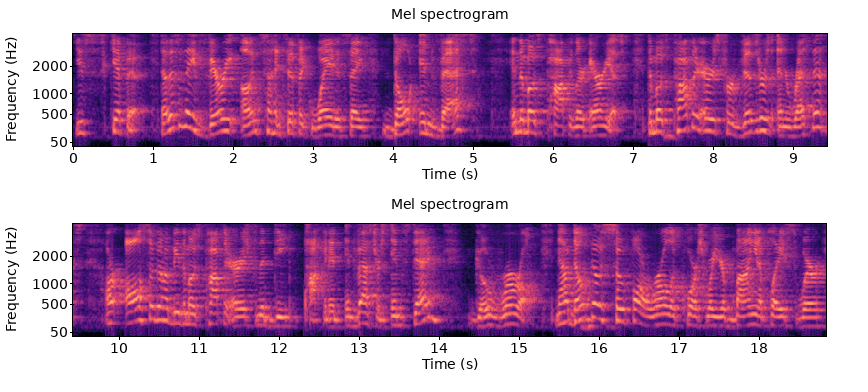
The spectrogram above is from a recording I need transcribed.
You skip it. Now, this is a very unscientific way to say don't invest in the most popular areas. The most popular areas for visitors and residents are also going to be the most popular areas for the deep pocketed investors. Instead, go rural. Now, don't go so far rural, of course, where you're buying in a place where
